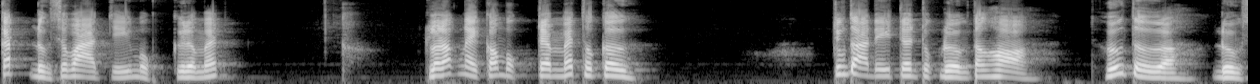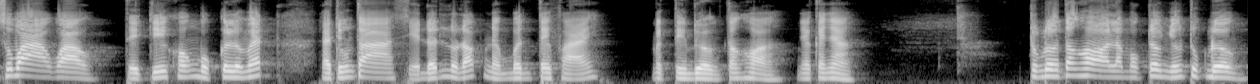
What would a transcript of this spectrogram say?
Cách đường số 3 chỉ 1 km. Lô đất này có 100 m thổ cư. Chúng ta đi trên trục đường Tân Hò, hướng từ ờ, đường số 3 vào thì chỉ khoảng 1 km là chúng ta sẽ đến lô đất nằm bên tay phải mạch tiền đường Tân Hòa nha cả nhà. Trục đường Tân Hòa là một trong những trục đường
